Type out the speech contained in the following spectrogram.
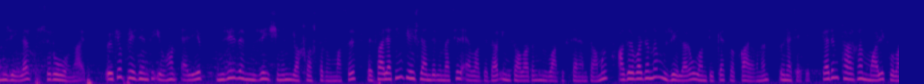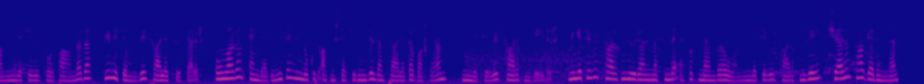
muzeylər xüsusi rol oynayıb. Ölkə prezidenti İlham Əliyev muzey və muzey işinin yaxşılaşdırılması və fəaliyyətinin genişləndirilməsi ilə əlaqədar imzaladığı müvafiq sərəncamı Azərbaycanda muzeylərə olan diqqət və qayğının önə çəkib. Qədim tarixə malik olan Mingəçevir torpağında da bir neçə muzey fəaliyyət göstərir. Onlardan ən qədimi isə 1968-ci ildən fəaliyyətə başlayan Mingəçevir Mingəçevir Tarix Muzeyidir. Mingəçevir tarixinin öyrənilməsində əsas mənbə olan Mingəçevir Tarix Muzeyi şəhərin ta qədimindən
